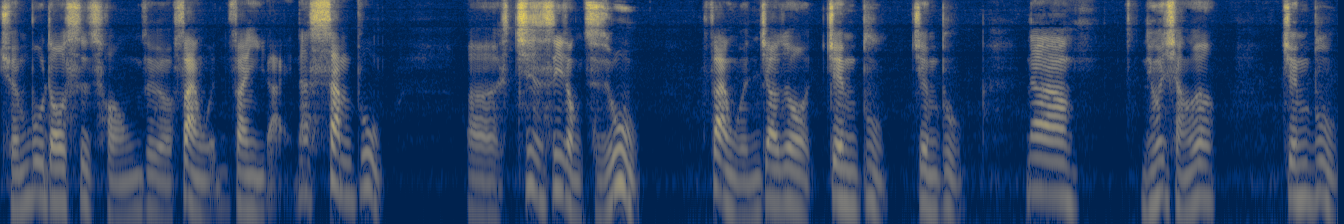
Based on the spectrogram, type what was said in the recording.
全部都是从这个梵文翻译来。那赡部呃其实是一种植物，梵文叫做绢布绢布。那你会想说绢布？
